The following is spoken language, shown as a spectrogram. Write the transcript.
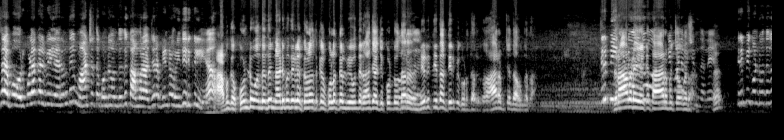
சார் அப்போ ஒரு குலக்கல்வியில இருந்து மாற்றத்தை கொண்டு வந்தது காமராஜர் அப்படின்ற ஒரு இது இருக்கு இல்லையா? அவங்க கொண்டு வந்தது நடுமதியில் குலத்துக்கு குலக்கல்வி வந்து ராஜாஜி கொண்டு வந்தார். அதை நிறுத்தி தான் திருப்பி கொண்டு வந்தார் ஆரம்பிச்சது அவங்க தான் திராவிட இயக்கத்தை ஆரம்பிச்சவங்க தான். திருப்பி கொண்டு வந்தது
